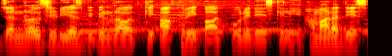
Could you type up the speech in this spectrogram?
जनरल सीडीएस बिपिन रावत की आखिरी बात पूरे देश के लिए। हमारा देश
